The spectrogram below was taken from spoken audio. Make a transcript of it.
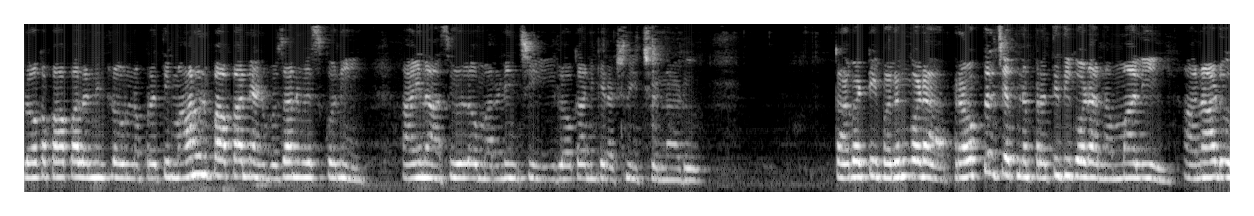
లోక పాపాలన్నింటిలో ఉన్న ప్రతి మానవుని పాపాన్ని ఆయన భుజాన్ని వేసుకొని ఆయన శిలులో మరణించి ఈ లోకానికి రక్షణ ఇచ్చి ఉన్నాడు. కాబట్టి మనం కూడా ప్రవక్తలు చెప్పిన ప్రతిదీ కూడా నమ్మాలి. ఆనాడు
